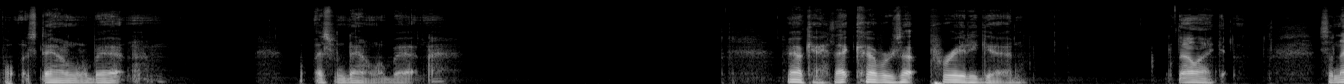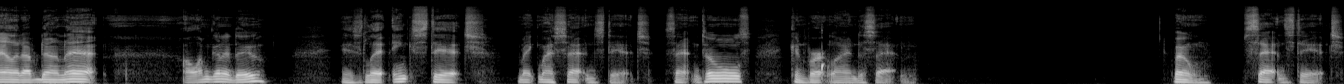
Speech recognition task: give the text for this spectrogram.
Pull this down a little bit. Pull this one down a little bit. Okay, that covers up pretty good. I like it. So now that I've done that, all I'm going to do is let ink stitch make my satin stitch. Satin tools, convert line to satin. Boom satin stitch.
